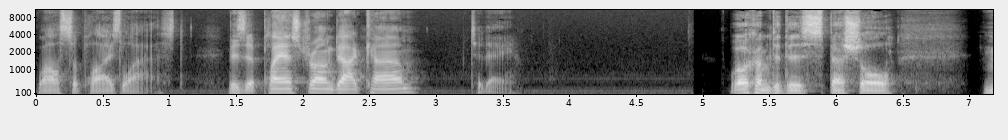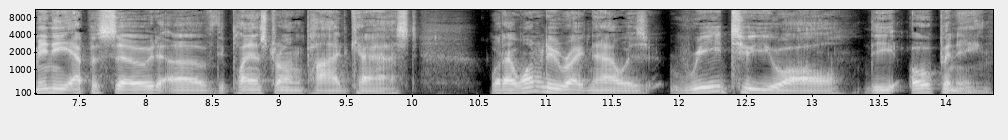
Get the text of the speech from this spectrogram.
while supplies last. Visit plantstrong.com today. Welcome to this special mini episode of the Plant Strong podcast. What I want to do right now is read to you all the opening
